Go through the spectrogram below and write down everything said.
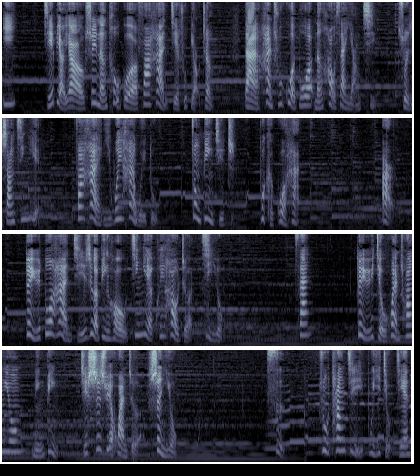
一。解表药虽能透过发汗解除表症，但汗出过多能耗散阳气，损伤津液。发汗以微汗为度，重病即止，不可过汗。二，对于多汗及热病后津液亏耗者忌用。三，对于久患疮痈、淋病及失血患者慎用。四。入汤剂不宜久煎，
